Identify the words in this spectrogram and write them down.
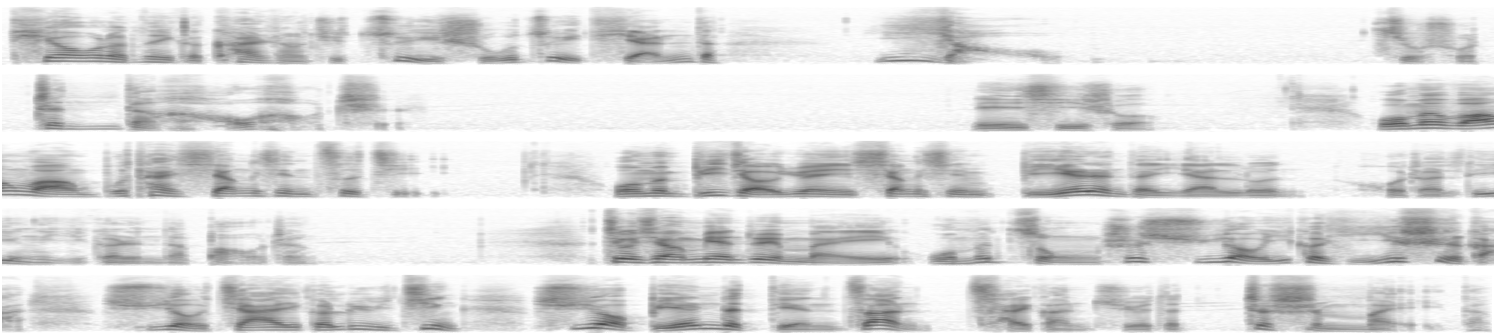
挑了那个看上去最熟最甜的，一咬，就说真的好好吃。林夕说：“我们往往不太相信自己，我们比较愿意相信别人的言论或者另一个人的保证。就像面对美，我们总是需要一个仪式感，需要加一个滤镜，需要别人的点赞才敢觉得这是美的。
